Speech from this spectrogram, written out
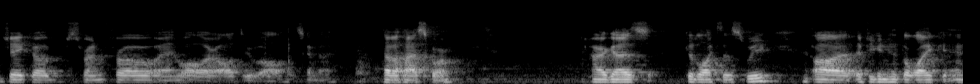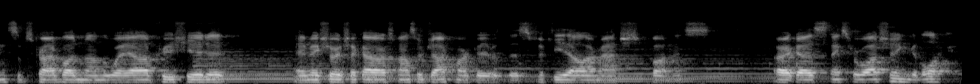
Jacobs, Renfrow, and Waller all do well, it's gonna have a high score. All right, guys. Good luck this week. Uh, if you can hit the like and subscribe button on the way out, appreciate it. And make sure to check out our sponsor, Jock Market, with this $50 match bonus. All right, guys. Thanks for watching. Good luck.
